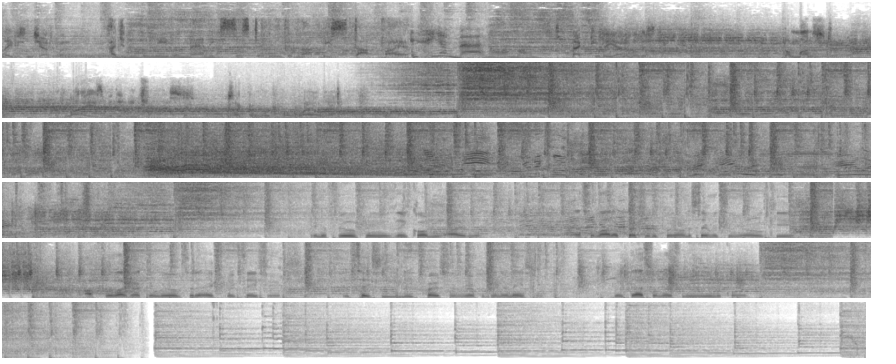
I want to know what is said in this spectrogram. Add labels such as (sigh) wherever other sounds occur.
ladies and gentlemen. I didn't believe a man existed who could not be stopped by it. Is he a man or a monster? Back to the animalistic. The monster that lies within each of us. Looks like the work Philippines, they call me idol. That's a lot of pressure to put on a 17-year-old kid. I feel like I can live up to the expectations. It takes a unique person to represent a nation, but that's what makes me a unicorn.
